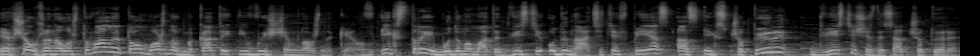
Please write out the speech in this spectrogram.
Якщо вже налаштували, то можна вмикати і вищі множники. В X3 будемо мати 211 FPS, а з X4 264.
